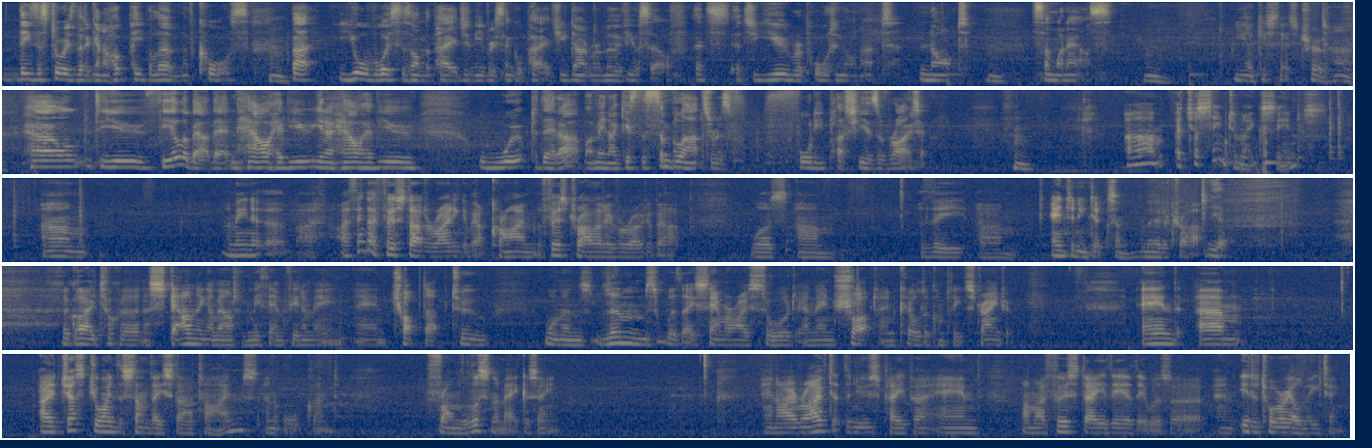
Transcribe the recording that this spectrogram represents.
these are stories that are going to hook people in, of course, Hmm. but your voice is on the page in every single page. You don't remove yourself. It's it's you reporting on it, not Hmm. someone else. Yeah, I guess that's true, huh? How do you feel about that, and how have you, you know, how have you worked that up? I mean, I guess the simple answer is forty plus years of writing. Um, it just seemed to make sense. Um, I mean, uh, I, I think I first started writing about crime. The first trial that I ever wrote about was um, the um, Anthony Dixon murder trial. Yeah. The guy took an astounding amount of methamphetamine and chopped up two women's limbs with a samurai sword and then shot and killed a complete stranger. And um, I just joined the Sunday Star Times in Auckland from the Listener magazine. And I arrived at the newspaper, and on my first day there, there was a, an editorial meeting.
